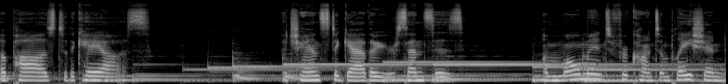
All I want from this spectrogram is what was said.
A pause to the chaos. A chance to gather your senses. A moment for contemplation.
